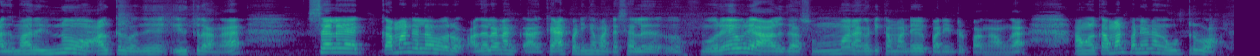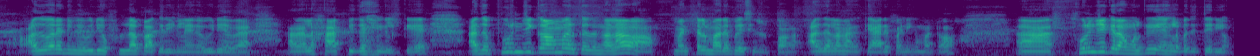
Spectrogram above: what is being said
அது மாதிரி இன்னும் ஆட்கள் வந்து இருக்கிறாங்க. சில கமாண்ட் எல்லாம் வரும். அதெல்லாம் நான் கேர் பண்ணிக்க மாட்டேன். சில ஒரே ஒரு ஆள் தான் சும்மா நெகட்டிவ் கமாண்டே பண்ணிகிட்டு இருப்பாங்க அவங்க. அவங்க கமெண்ட் பண்ணி நாங்கள் விட்டுருவோம். அதுவரை நீங்கள் வீடியோ ஃபுல்லாக பார்க்குறீங்களா எங்கள் வீடியோவை அதனால் ஹாப்பி தான் எங்களுக்கு. அதை புரிஞ்சிக்காமல் இருக்கிறதுங்கெல்லாம் மென்டல் மாதிரி பேசிகிட்டு இருப்பாங்க. அதெல்லாம் நாங்கள் கேரே பண்ணிக்க மாட்டோம். புரிஞ்சிக்கிறவங்களுக்கு எங்களை பற்றி தெரியும்.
